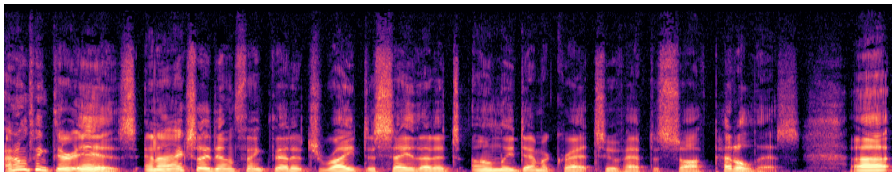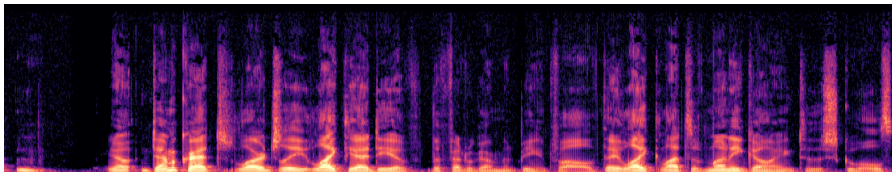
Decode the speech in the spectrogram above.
I don't think there is. And I actually don't think that it's right to say that it's only Democrats who have to soft pedal this. Uh, you know, Democrats largely like the idea of the federal government being involved. They like lots of money going to the schools.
